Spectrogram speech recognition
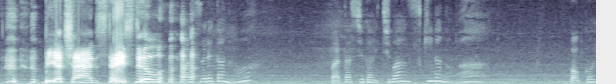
Be a Chad. Stay still. 忘れたの私が一番好きなのはここよ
